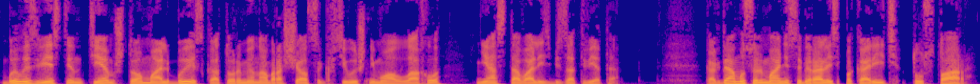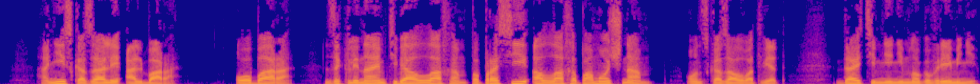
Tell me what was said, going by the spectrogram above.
был известен тем, что мольбы, с которыми он обращался к Всевышнему Аллаху, не оставались без ответа. Когда мусульмане собирались покорить Тустар, они сказали Аль-Бара, «О, Бара, заклинаем тебя Аллахом, попроси Аллаха помочь нам». Он сказал в ответ, «Дайте мне немного времени».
